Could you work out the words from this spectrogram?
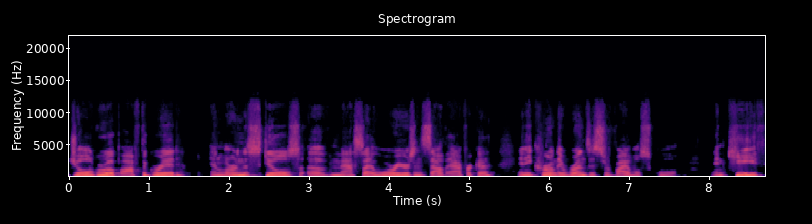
Joel grew up off the grid and learned the skills of Maasai warriors in South Africa, and he currently runs a survival school. And Keith,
